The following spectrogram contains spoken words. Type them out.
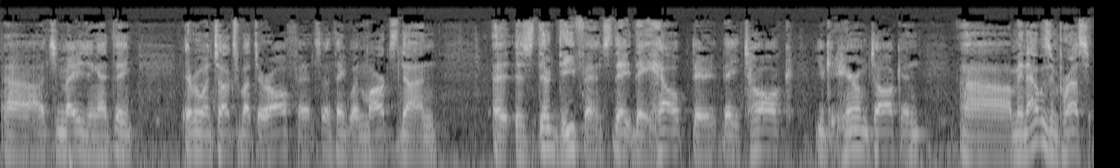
Uh, it's amazing. I think everyone talks about their offense. I think what Mark's done uh, is their defense. They they help. They they talk. You could hear them talking. Uh, I mean, that was impressive.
